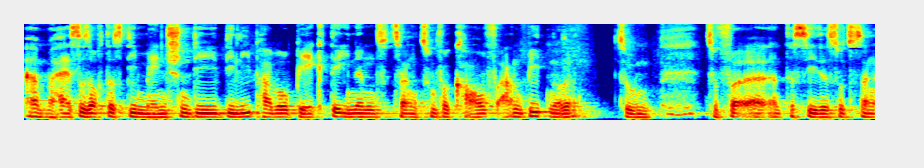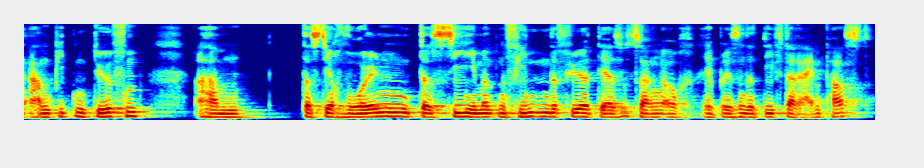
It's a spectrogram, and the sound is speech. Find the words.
Ähm, heißt das auch, dass die Menschen, die die Liebhaberobjekte Ihnen sozusagen zum Verkauf anbieten oder zum, zu, äh, dass sie das sozusagen anbieten dürfen, ähm, dass die auch wollen, dass sie jemanden finden dafür, der sozusagen auch repräsentativ da reinpasst?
